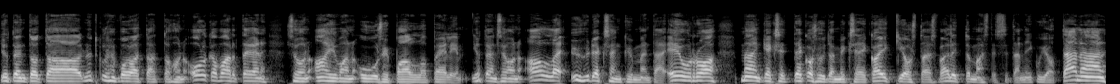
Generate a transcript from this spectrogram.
Joten tota, nyt kun se voi laittaa tuohon olkavarteen, se on aivan uusi pallopeli. Joten se on alle 90 euroa. Mä en keksi tekosyitä, miksei kaikki ostaisi välittömästi sitä niin kuin jo tänään.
